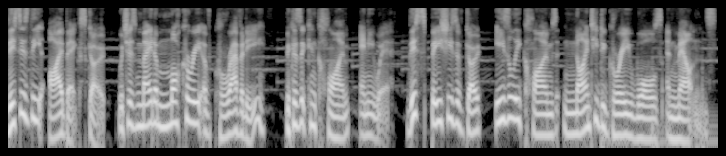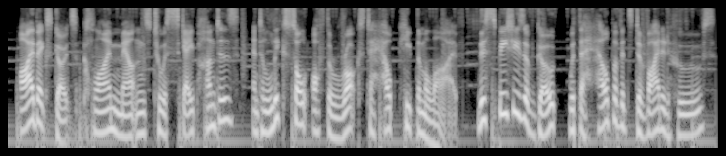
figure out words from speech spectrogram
This is the ibex goat, which has made a mockery of gravity because it can climb anywhere. This species of goat easily climbs 90 degree walls and mountains. Ibex goats climb mountains to escape hunters and to lick salt off the rocks to help keep them alive. This species of goat, with the help of its divided hooves,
